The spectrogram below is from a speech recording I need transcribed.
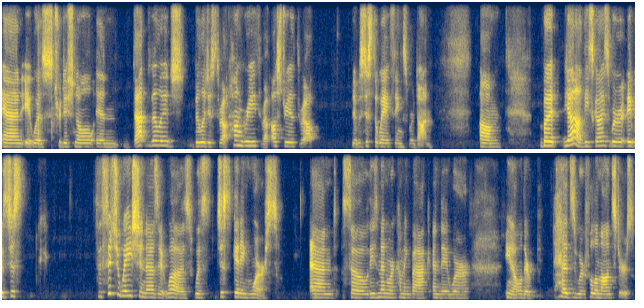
and it was traditional in that village villages throughout hungary throughout austria throughout it was just the way things were done um, but yeah these guys were it was just the situation as it was was just getting worse. And so these men were coming back and they were, you know, their heads were full of monsters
